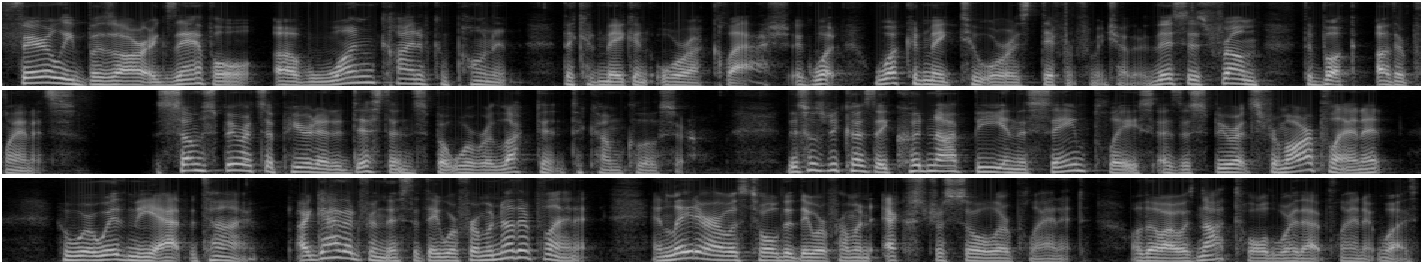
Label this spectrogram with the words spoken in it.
fairly bizarre example of one kind of component that could make an aura clash. Like what, what could make two auras different from each other? This is from the book Other Planets. Some spirits appeared at a distance but were reluctant to come closer. This was because they could not be in the same place as the spirits from our planet who were with me at the time. I gathered from this that they were from another planet, and later I was told that they were from an extrasolar planet, although I was not told where that planet was.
